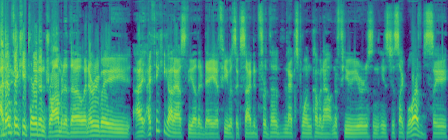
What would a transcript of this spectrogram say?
I don't think he played Andromeda though, and everybody. I, I think he got asked the other day if he was excited for the next one coming out in a few years, and he's just like, "We'll have to see."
